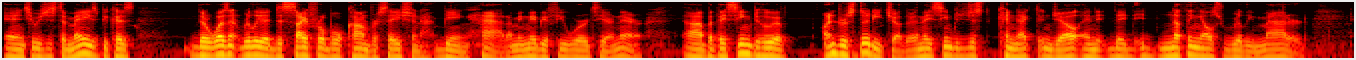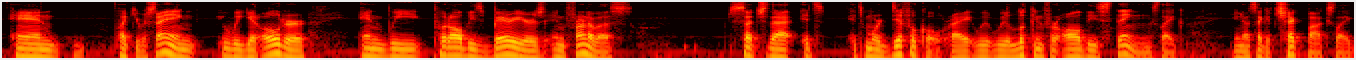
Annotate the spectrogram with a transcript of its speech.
and she was just amazed because there wasn't really a decipherable conversation being had. I mean, maybe a few words here and there, uh, but they seem to have understood each other and they seem to just connect and gel, and it, they, it, nothing else really mattered. And like you were saying, we get older and we put all these barriers in front of us such that it's it's more difficult, right? We, we're looking for all these things, like you know, it's like a checkbox, like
